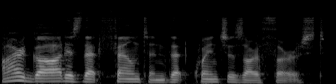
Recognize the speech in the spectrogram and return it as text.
Our God is that fountain that quenches our thirst.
